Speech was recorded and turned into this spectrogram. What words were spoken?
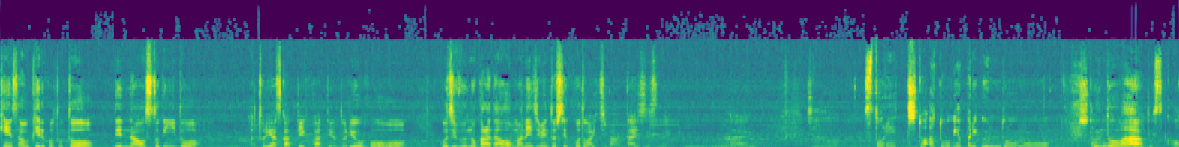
検査を受けることとで治す時にどう取り扱っていくかっていうのと両方をご自分の体をマネジメントしていくことが一番大事ですね。とあとやっぱり運動もした方がいいですか？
